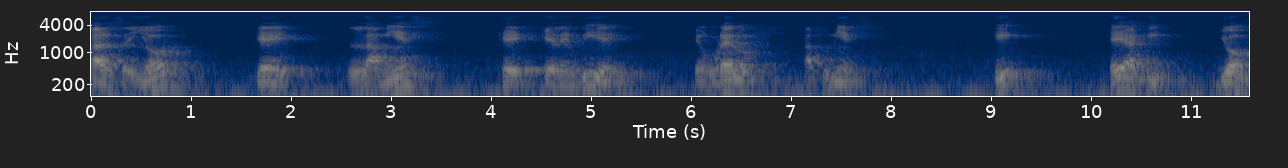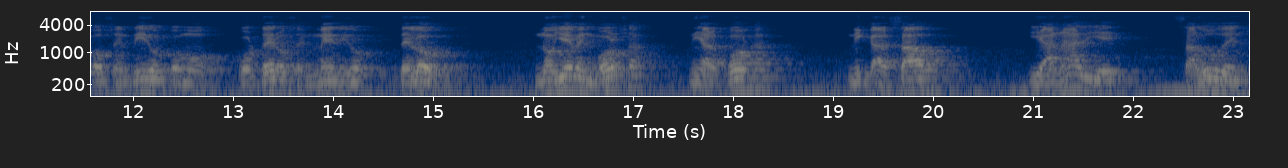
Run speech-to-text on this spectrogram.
al Señor que la mies que, que le envíe en obreros a su mies. Y He aquí, yo os envío como corderos en medio de lobos. No lleven bolsa, ni alforja, ni calzado, y a nadie saluden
